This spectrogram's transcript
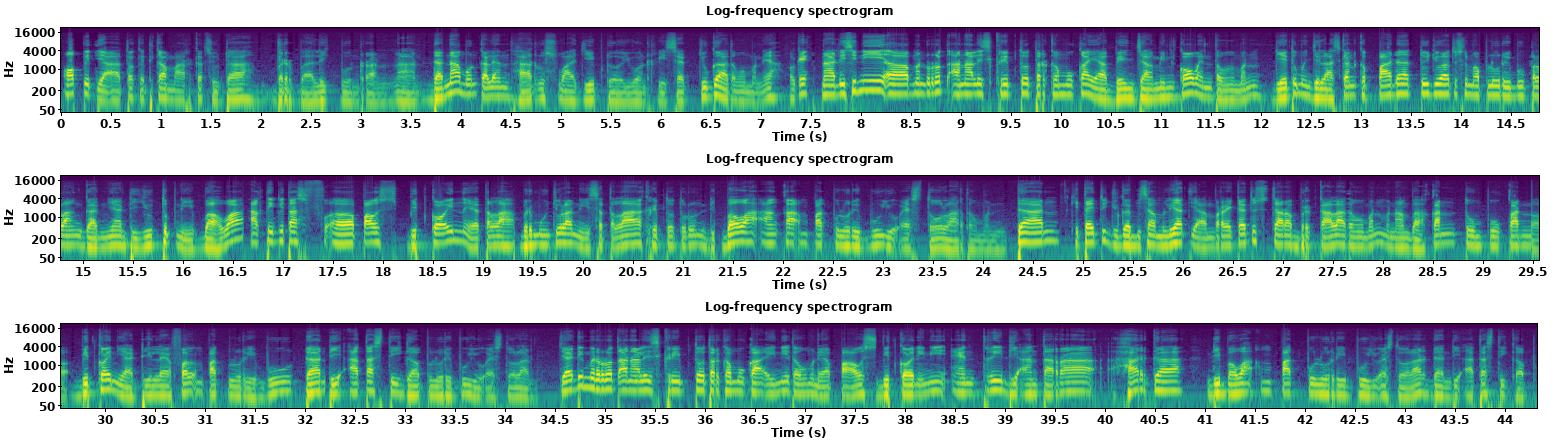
opit ya atau ketika market sudah berbalik bunran. Nah, dan namun kalian harus wajib do you want reset juga teman-teman ya. Oke. Nah, di sini uh, menurut analis kripto terkemuka ya Benjamin Cohen teman-teman, dia itu menjelaskan kepada 750.000 pelanggannya di YouTube nih bahwa aktivitas uh, pause Bitcoin ya telah bermunculan nih setelah kripto turun di bawah angka 40.000 US dollar teman-teman. Dan kita itu juga bisa melihat ya mereka itu secara berkala teman-teman menambahkan tumpukan uh, Bitcoin ya di level 40.000 dan dan di atas 30.000 US dollar. Jadi menurut analis kripto terkemuka ini teman-teman ya, paus Bitcoin ini entry di antara harga di bawah 40.000 US dollar dan di atas 30.000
